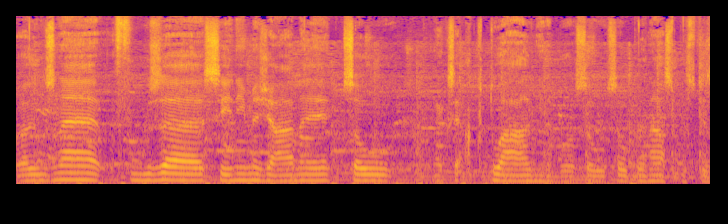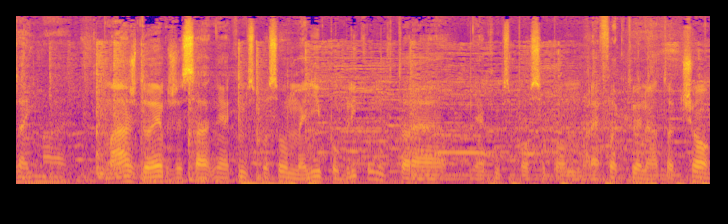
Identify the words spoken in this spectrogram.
různé fúze s jinými žánry jsou jaksi aktuální nebo jsou, jsou pro nás prostě zajímavé. Máš dojem, že se nějakým způsobem mení publikum, které nějakým způsobem reflektuje na to, čo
